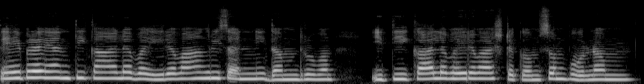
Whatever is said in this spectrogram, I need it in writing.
ते प्रयन्ति कालभैरवाङ्घ्रिसन्निधं ध्रुवम्। इति कालभैरवाष्टकं सम्पूर्णम्।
